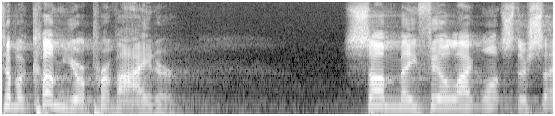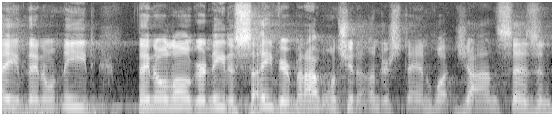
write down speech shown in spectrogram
to become your provider. Some may feel like once they're saved, they don't need, they no longer need a savior. But I want you to understand what John says in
